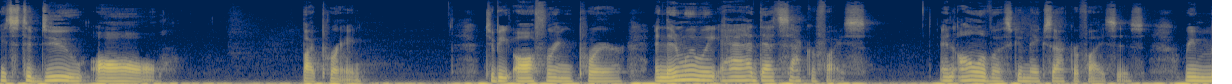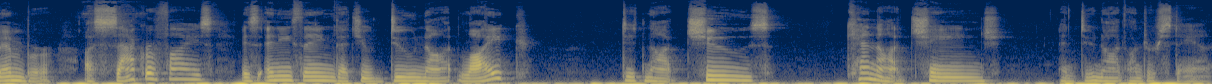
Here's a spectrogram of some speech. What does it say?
it's to do all by praying, to be offering prayer. And then when we add that sacrifice, and all of us can make sacrifices, remember A sacrifice is anything that you do not like, did not choose, cannot change, and do not understand.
